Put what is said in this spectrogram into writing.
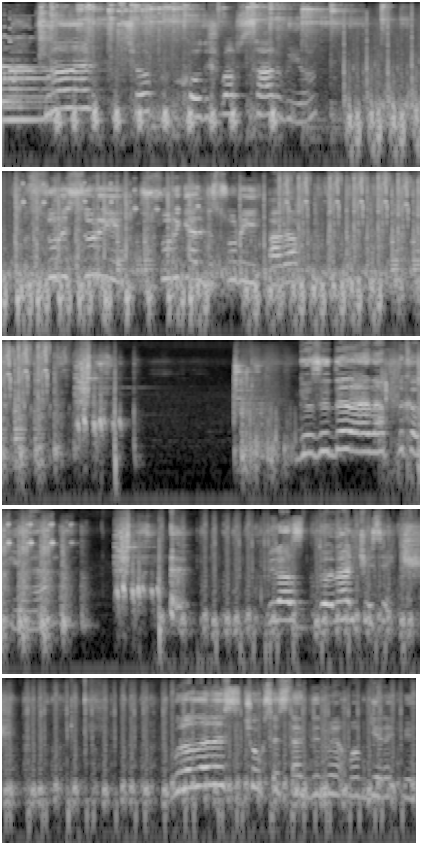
Buralar çok konuşmam sarmıyor. Suri Suri. Suri geldi Suri. Arap. Gözünden Araplık akıyor ha. Biraz döner kesek. Buralara çok seslendirme yapmam gerekmiyor.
